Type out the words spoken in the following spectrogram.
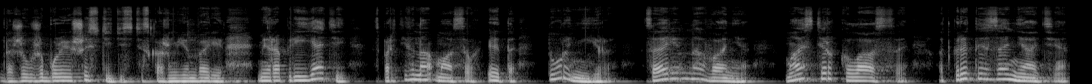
даже уже более 60, скажем, в январе, мероприятий спортивно-массовых. Это турниры – соревнования, мастер-классы, открытые занятия,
